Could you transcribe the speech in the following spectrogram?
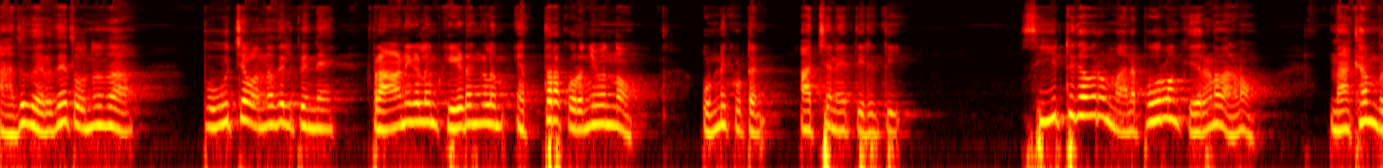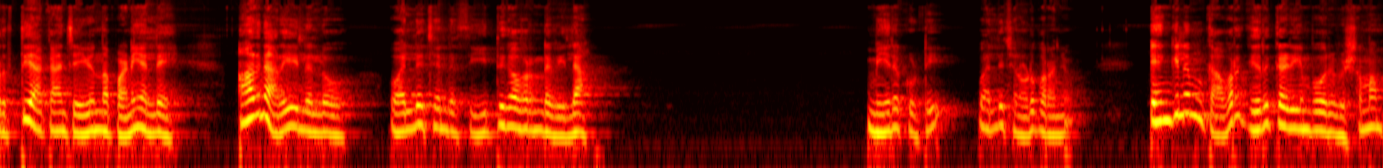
അത് വെറുതെ തോന്നുന്നതാ. പൂച്ച വന്നതിൽ പിന്നെ പ്രാണികളും കീടങ്ങളും എത്ര കുറഞ്ഞുവെന്നോ? ഉണ്ണിക്കുട്ടൻ അച്ഛനെ തിരുത്തി. സീറ്റ് കവർ മനഃപൂർവം കീറണതാണോ? നഖം വൃത്തിയാക്കാൻ ചെയ്യുന്ന പണിയല്ലേ? അതിനറിയില്ലല്ലോ വല്യച്ഛന്റെ സീറ്റ് കവറിന്റെ വില. മീരക്കുട്ടി വല്യച്ഛനോട് പറഞ്ഞു എങ്കിലും കവർ കീറിക്കഴിയുമ്പോൾ ഒരു വിഷമം.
